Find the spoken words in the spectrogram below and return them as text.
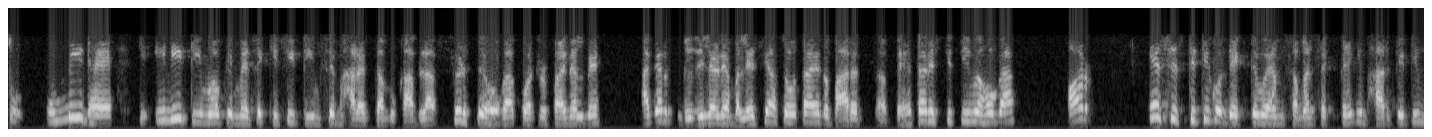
तो उम्मीद है कि इन्हीं टीमों के में से किसी टीम से भारत का मुकाबला फिर से होगा क्वार्टर फाइनल में। अगर न्यूजीलैंड या मलेशिया से होता है तो भारत बेहतर स्थिति में होगा। और इस स्थिति को देखते हुए हम समझ सकते हैं कि भारतीय टीम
